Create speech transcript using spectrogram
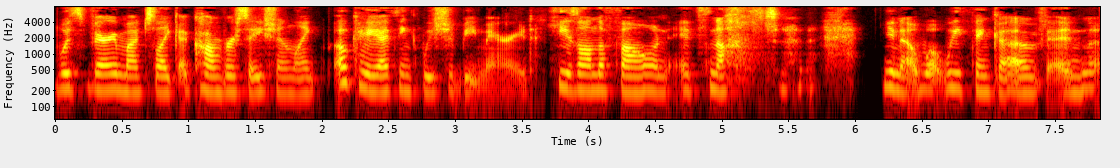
was very much like a conversation like, okay, I think we should be married. He's on the phone. It's not, you know, what we think of in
